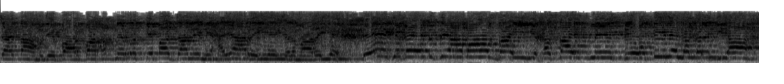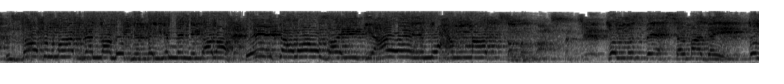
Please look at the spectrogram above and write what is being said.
چاہتا۔ مجھے بار بار اپنے رب کے پاس جانے میں حیا رہی ہے، شرم آ رہی ہے۔ ایک غیب سے آواز آئی خسا اس میں سیوتی نے نقل کیا۔ ذات الماج میں اللہ میں اپنے قیم نے نکالا۔ ایک آواز آئی کہ آئے محمد۔ صلی اللہ تم مجھ سے شرما گئے، تم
